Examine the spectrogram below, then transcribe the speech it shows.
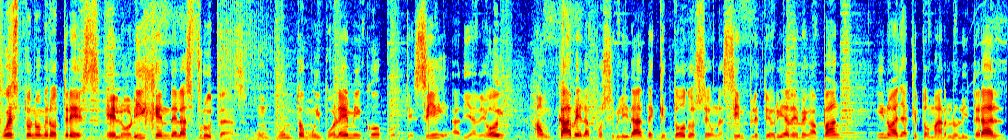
Puesto número 3, el origen de las frutas. Un punto muy polémico porque sí, a día de hoy, aún cabe la posibilidad de que todo sea una simple teoría de Vegapunk y no haya que tomarlo literal.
